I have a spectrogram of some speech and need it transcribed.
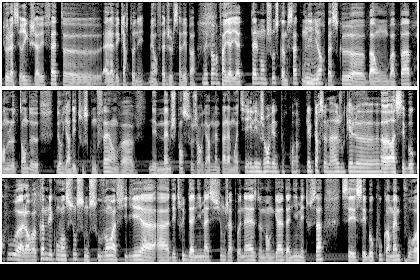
que la série que j'avais faite, euh, elle avait cartonné. Mais en fait, je le savais pas. D'accord. Enfin, il y, a- il y a tellement de choses comme ça qu'on Mhm. ignore parce que euh, bah on va pas prendre le temps de, de regarder tout ce qu'on fait. On va, mais même, je pense que je regarde même pas la moitié. Et les gens viennent pourquoi Quel personnage ou quel. euh, Euh, ah, c'est beaucoup. Alors, comme les conventions sont souvent affiliées à, à des trucs d'animation japonaise, de manga, d'anime et tout ça, c'est beaucoup quand même pour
